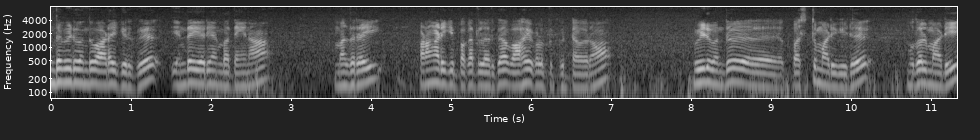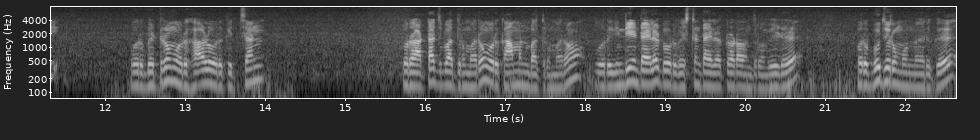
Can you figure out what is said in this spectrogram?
இந்த வீடு வந்து வாடகைக்கு இருக்குது எந்த ஏரியான்னு பார்த்தீங்கன்னா மதுரை பனங்காடிக்கு பக்கத்தில் இருக்க வாகை குளத்துக்கிட்ட வரும். வீடு வந்து ஃபஸ்ட்டு மாடி வீடு முதல் மாடி. ஒரு பெட்ரூம் ஒரு ஹால் ஒரு கிச்சன் ஒரு அட்டாச் பாத்ரூம் வரும் ஒரு காமன் பாத்ரூம் வரும். ஒரு இந்தியன் டாய்லெட் ஒரு வெஸ்டர்ன் டாய்லெட்டோட வந்துடும் வீடு. ஒரு பூஜை ரூம் ஒன்று இருக்குது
